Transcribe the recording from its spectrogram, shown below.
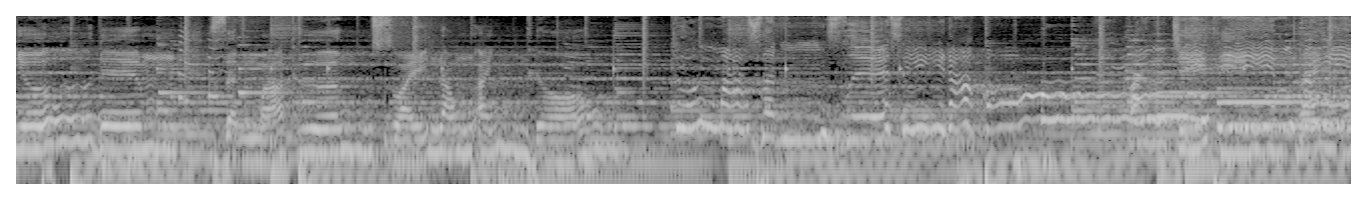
nhớ đêm giận má thương xoay lòng anh đỏ. Thương má giận dễ gì đã có anh chỉ tìm thấy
